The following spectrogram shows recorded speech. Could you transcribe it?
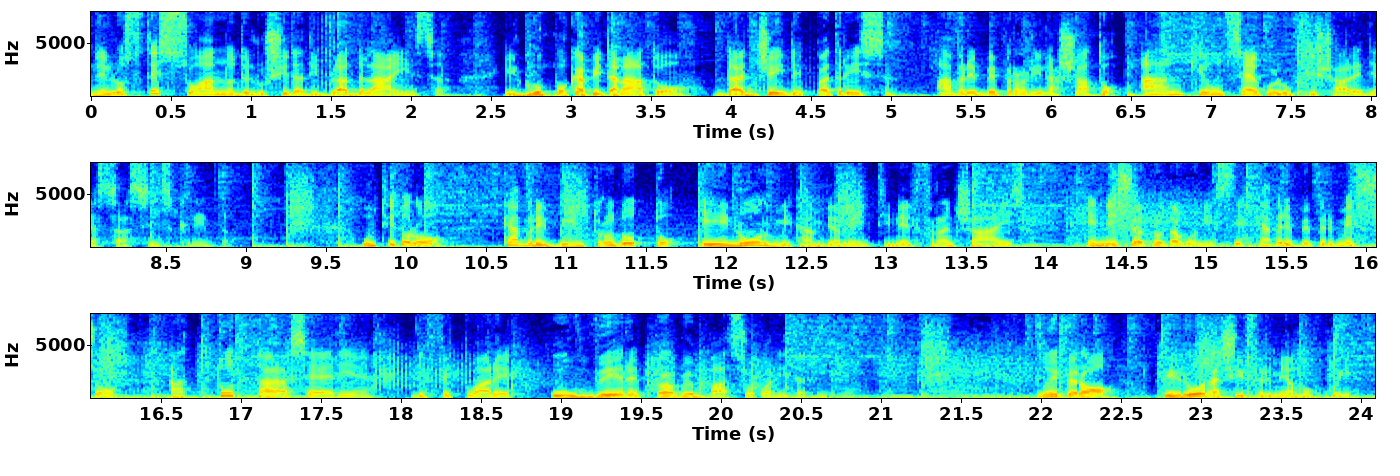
Nello stesso anno dell'uscita di Bloodlines, il gruppo capitanato da Jade e Patrice avrebbe però rilasciato anche un sequel ufficiale di Assassin's Creed. Un titolo che avrebbe introdotto enormi cambiamenti nel franchise e nei suoi protagonisti e che avrebbe permesso a tutta la serie di effettuare un vero e proprio balzo qualitativo. Noi però per ora ci fermiamo qui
